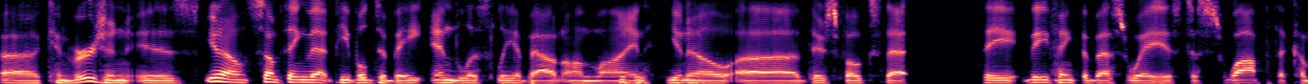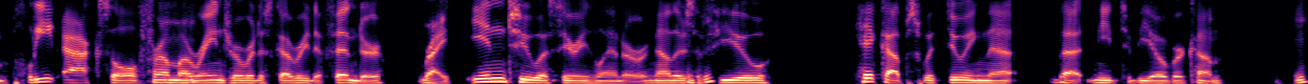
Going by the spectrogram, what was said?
uh, conversion is, you know, something that people debate endlessly about online. Mhm. You know, uh, there's folks that they they think the best way is to swap the complete axle from a Mhm. Range Rover Discovery Defender Right. into a series Land Rover. Now, there's a few hiccups with doing that that need to be overcome. Mhm.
